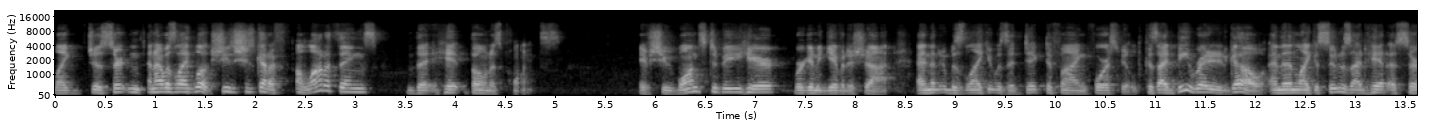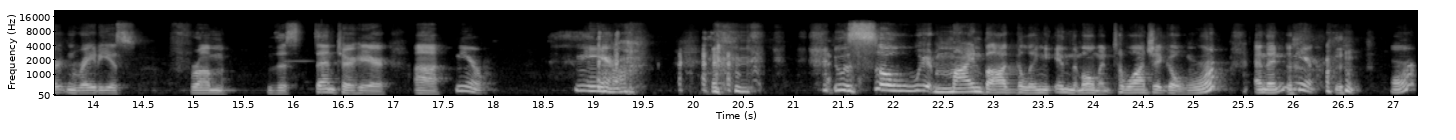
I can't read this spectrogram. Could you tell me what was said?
like just certain. And I was like, look, she's she's got a, a lot of things that hit bonus points if she wants to be here, we're gonna give it a shot. And then it was like it was a dick-defying force field because I'd be ready to go, and then like as soon as I'd hit a certain radius from the center here, uh, meow, meow. it was so weird, mind-boggling in the moment to watch it go, and then meow.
